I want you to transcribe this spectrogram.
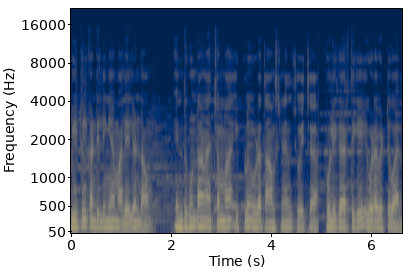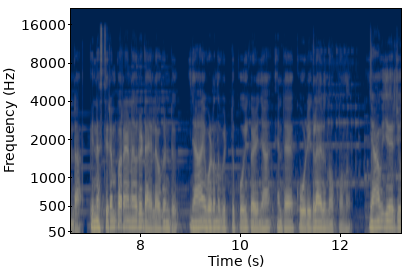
വീട്ടിൽ കണ്ടില്ലെങ്കിൽ മലയിലുണ്ടാവും. എന്തുകൊണ്ടാണ് അച്ചമ്മ ഇപ്പോഴും ഇവിടെ താമസിക്കണമെന്ന് ചോദിച്ചാൽ പുള്ളിക്കാരത്തേക്ക് ഇവിടെ വിട്ട് വരണ്ട. പിന്നെ സ്ഥിരം പറയണ ഒരു ഡയലോഗ് ഉണ്ട് ഞാൻ ഇവിടെ നിന്ന് വിട്ട് പോയി കഴിഞ്ഞാൽ എന്റെ കോഴികളാരും നോക്കുമെന്ന് ഞാൻ വിചാരിച്ചു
